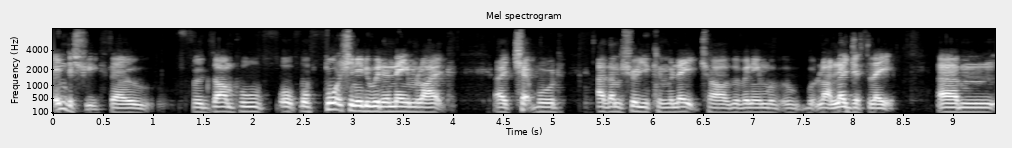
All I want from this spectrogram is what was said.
industries. So, for example, well, fortunately with a name like uh, Checkboard, as I'm sure you can relate, Charles, with a name of like legislate, um,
